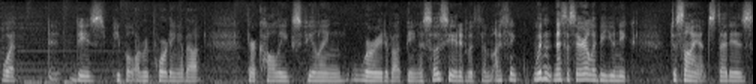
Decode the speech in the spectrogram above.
What these people are reporting about their colleagues feeling worried about being associated with them, I think wouldn't necessarily be unique to science. That is,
